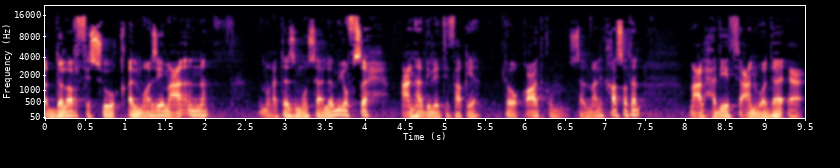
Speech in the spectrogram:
الدولار في السوق الموازية مع أن معتز موسى لم يفصح عن هذه الاتفاقية. توقعاتكم أستاذ مالك خاصة مع الحديث عن ودائع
